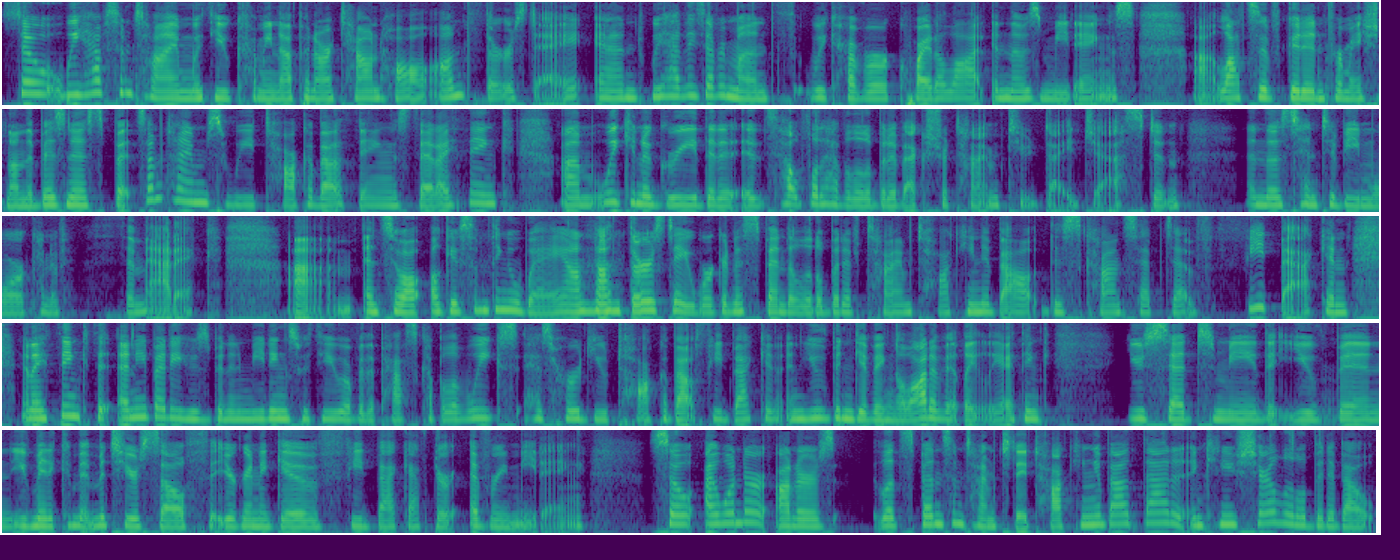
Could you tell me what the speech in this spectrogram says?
So, we have some time with you coming up in our town hall on Thursday, and we have these every month. We cover quite a lot in those meetings, uh, lots of good information on the business, but sometimes we talk about things that I think um, we can agree that it's helpful to have a little bit of extra time to digest. And, and those tend to be more kind of thematic. Um, and so I'll, I'll, give something away. On, on Thursday, we're going to spend a little bit of time talking about this concept of feedback. And, and I think that anybody who's been in meetings with you over the past couple of weeks has heard you talk about feedback, and, and you've been giving a lot of it lately. I think you said to me that you've been you've made a commitment to yourself that you're going to give feedback after every meeting. So I wonder, Anders, let's spend some time today talking about that. And can you share a little bit about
